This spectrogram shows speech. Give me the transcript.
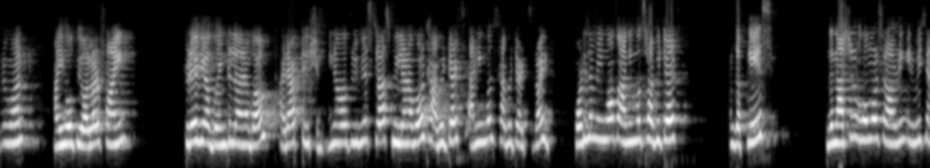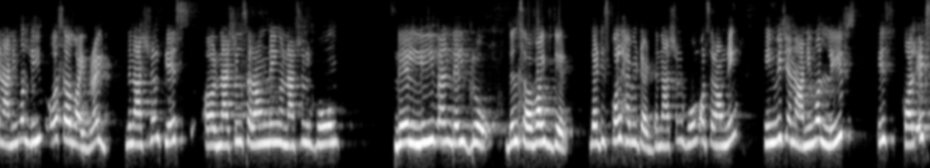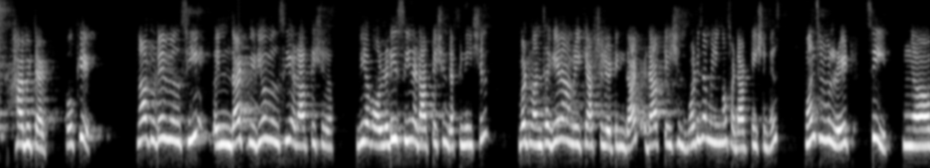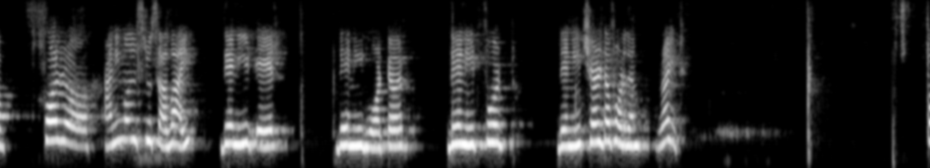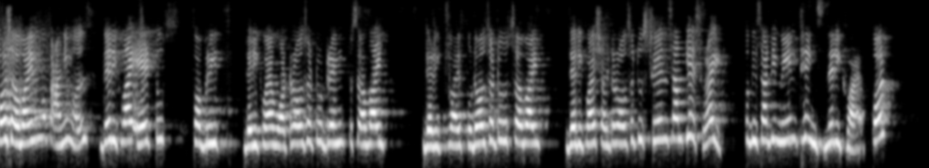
everyone. I hope you all are fine. Today we are going to learn about adaptation. In our previous class, we learned about habitats, animals' habitats, right? What is the meaning of animals' habitat? The place, the natural home or surrounding in which an animal live or survive, right? The natural place or natural surrounding or natural home, they'll live and they'll grow. They'll survive there. That is called habitat. The natural home or surrounding in which an animal lives is called its habitat. Okay. Now today we will see in that video we will see adaptation. We have already seen adaptation definition, but once again I am recapitulating that adaptation. What is the meaning of adaptation? Is once we will read. See, uh, for uh, animals to survive, they need air, they need water, they need food, they need shelter for them, right? For surviving of animals, they require air to for breathe. They require water also to drink to survive. They require food also to survive. They require shelter also to stay in some place, right? So these are the main things they require for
